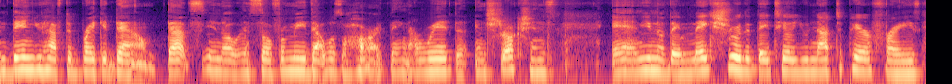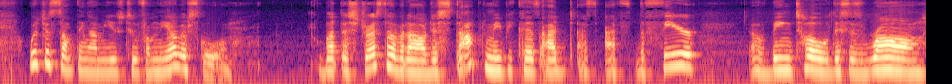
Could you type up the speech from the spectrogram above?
and then you have to break it down. That's, you know, and so for me, that was a hard thing. I read the instructions and, you know, they make sure that they tell you not to paraphrase, which is something I'm used to from the other school. But the stress of it all just stopped me because I, I, I the fear of being told this is wrong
